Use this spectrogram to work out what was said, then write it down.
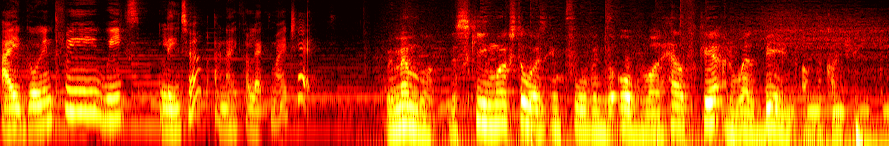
I go in three weeks later and I collect my check. Remember, the scheme works towards improving the overall health care and well-being of the country.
